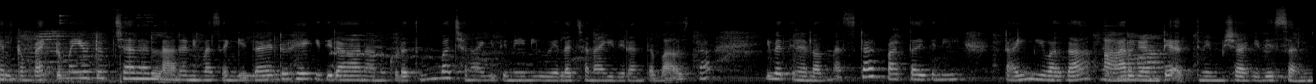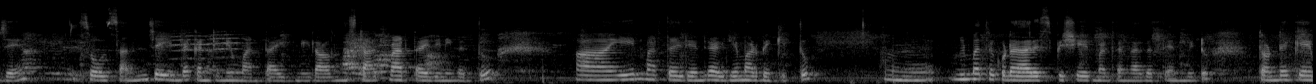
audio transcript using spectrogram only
Welcome back to my YouTube channel. ನಾನು ನಿಮ್ಮ ಸಂಗೀತ. ಎಲ್ಲರೂ ಹೇಗಿದ್ದೀರಾ? ನಾನು ಕೂಡ ತುಂಬ ಚೆನ್ನಾಗಿದ್ದೀನಿ. ನೀವು ಎಲ್ಲ ಚೆನ್ನಾಗಿದ್ದೀರಾ ಅಂತ ಭಾವಿಸ್ತಾ ಇವತ್ತಿನ ಲಾಗ್ನ ಸ್ಟಾರ್ಟ್ ಮಾಡ್ತಾ ಇದ್ದೀನಿ. ಟೈಮ್ ಇವಾಗ ಆರು ಗಂಟೆ ಹತ್ತು ನಿಮಿಷ ಆಗಿದೆ ಸಂಜೆ. ಸೊ ಸಂಜೆಯಿಂದ ಕಂಟಿನ್ಯೂ ಮಾಡ್ತಾ ಇದ್ದೀನಿ. ಲಾಗ್ನ ಸ್ಟಾರ್ಟ್ ಮಾಡ್ತಾ ಇದ್ದೀನಿ ಇವತ್ತು. ಏನು ಮಾಡ್ತಾ ಇದ್ದೀನಿ ಅಂದರೆ ಅಡುಗೆ ಮಾಡಬೇಕಿತ್ತು. ನಿಮ್ಮ ಹತ್ರ ಕೂಡ ರೆಸಿಪಿ ಶೇರ್ ಮಾಡ್ದಂಗೆ ಆಗುತ್ತೆ ಅಂದ್ಬಿಟ್ಟು ತೊಂಡೆಕಾಯಿ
